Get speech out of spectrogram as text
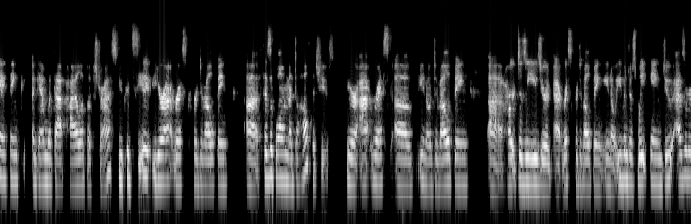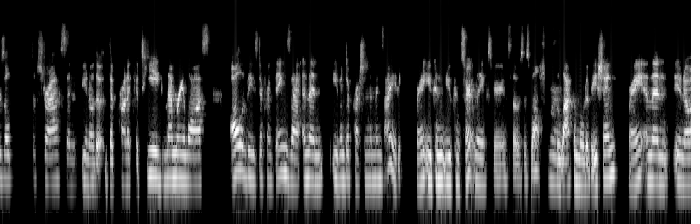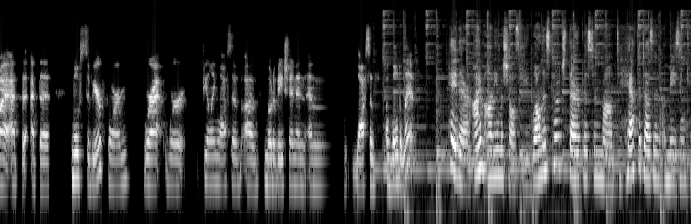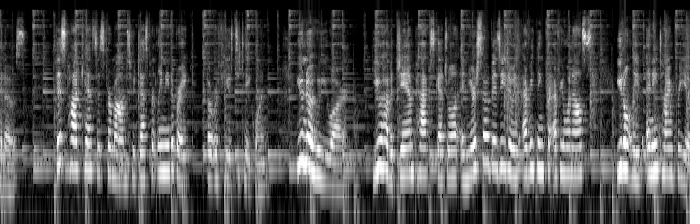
I think again with that pileup of stress, you could see it, you're at risk for developing uh, physical and mental health issues. You're at risk of you know developing uh, heart disease. You're at risk for developing you know even just weight gain due as a result of stress and you know the the chronic fatigue, memory loss, all of these different things that, and then even depression and anxiety. Right, you can you can certainly experience those as well. Sure. The lack of motivation, right, and then you know at the at the most severe form, we're at we're feeling loss of, of motivation and, and loss of, of will to live. Hey there, I'm Ani Michalski, wellness coach, therapist, and mom to half a dozen amazing kiddos. This podcast is for moms who desperately need a break but refuse to take one. You know who you are. You have a jam packed schedule and you're so busy doing everything for everyone else, you don't leave any time for you.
